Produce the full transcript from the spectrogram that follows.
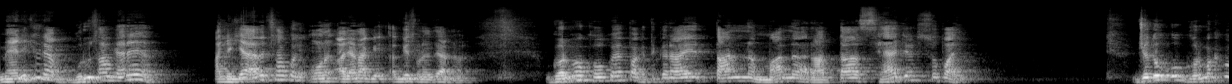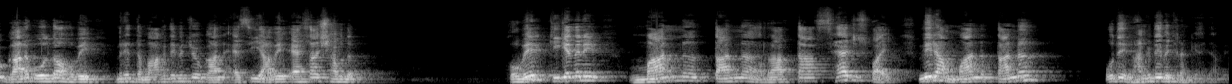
ਮੈਂ ਨਹੀਂ ਕਹਿ ਰਿਹਾ, ਗੁਰੂ ਸਾਹਿਬ ਕਹਿ ਰਹੇ ਆ। ਆ ਲਿਖਿਆ ਹੈ ਵਿੱਚ ਸਭ ਕੁਝ। ਹੁਣ ਆ ਜਾਣਾ ਅੱਗੇ ਅੱਗੇ ਸੁਣਿਆ ਧਿਆਨ ਨਾਲ। ਗੁਰਮੁਖ ਹੋ ਕੇ ਭਗਤ ਕਰਾਏ ਤਨ, ਮਨ, ਰਾਤਾ, ਸਹਿਜ, ਸੁਭਾਈ। ਜਦੋਂ ਉਹ ਗੁਰਮੁਖ ਕੋਈ ਗੱਲ ਬੋਲਦਾ ਹੋਵੇ, ਮੇਰੇ ਦਿਮਾਗ ਦੇ ਵਿੱਚ ਉਹ ਗੱਲ ਐਸੀ ਆਵੇ, ਐਸਾ ਸ਼ਬਦ ਹੋਵੇ, ਕੀ ਕਹਿੰਦੇ ਨੇ? ਮਨ, ਤਨ, ਰਾਤਾ, ਸਹਿਜ, ਸੁਭਾਈ। ਮੇਰਾ ਮਨ, ਤਨ ਉਹਦੇ ਰੰਗ ਦੇ ਵਿੱਚ ਰੰਗਿਆ ਜਾਵੇ।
